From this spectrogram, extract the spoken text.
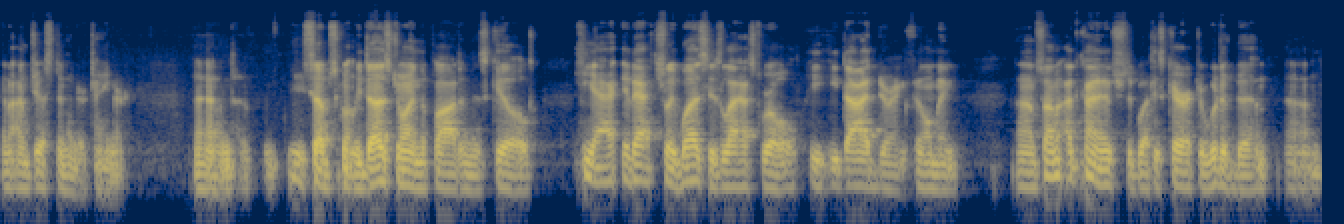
and I'm just an entertainer. And he subsequently does join the plot and is killed he it actually was his last role. He he died during filming, um, so I'm, I'm kind of interested what his character would have been um,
